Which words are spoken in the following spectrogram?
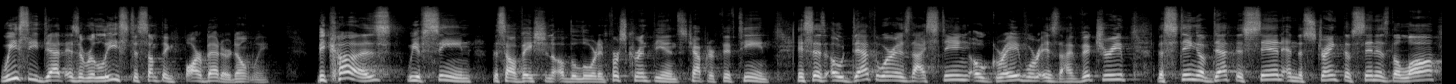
We see death as a release to something far better, don't we? Because we have seen the salvation of the Lord. In 1 Corinthians chapter 15, it says, O death, where is thy sting? O grave, where is thy victory? The sting of death is sin, and the strength of sin is the law.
